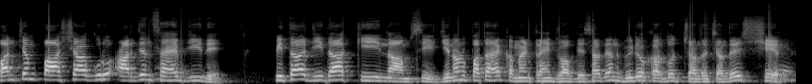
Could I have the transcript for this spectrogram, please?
ਪੰਚਮ ਪਾਤਸ਼ਾਹ ਗੁਰੂ ਅਰਜਨ ਸਾਹਿਬ ਜੀ ਦੇ ਪਿਤਾ ਜੀ ਦਾ ਕੀ ਨਾਮ ਸੀ? ਜਿਨ੍ਹਾਂ ਨੂੰ ਪਤਾ ਹੈ ਕਮੈਂਟ ਰਾਹੀਂ ਜਵਾਬ ਦੇ ਸਕਦੇ ਹਨ। ਵੀਡੀਓ ਕਰ ਦਿਓ ਚਲਦੇ ਚਲਦੇ ਸ਼ੇਅਰ।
